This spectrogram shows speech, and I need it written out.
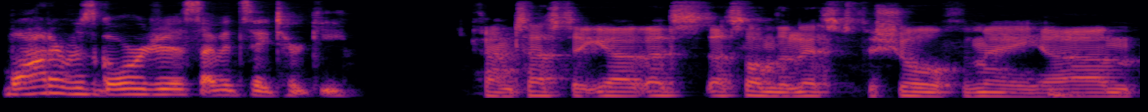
water was gorgeous. I would say Turkey. Fantastic. Yeah, that's that's on the list for sure for me. Um,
